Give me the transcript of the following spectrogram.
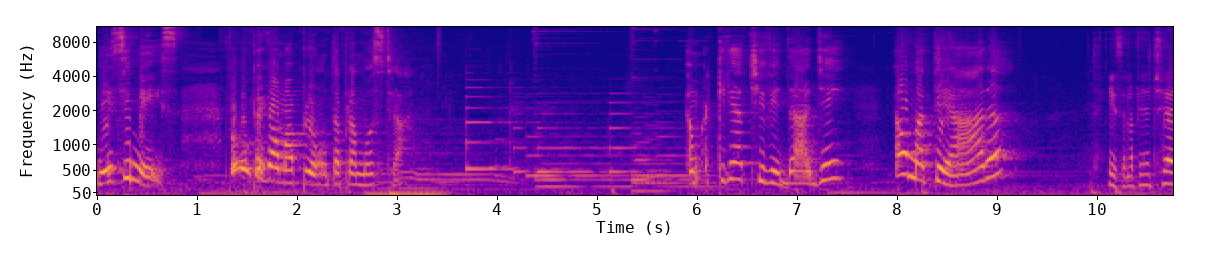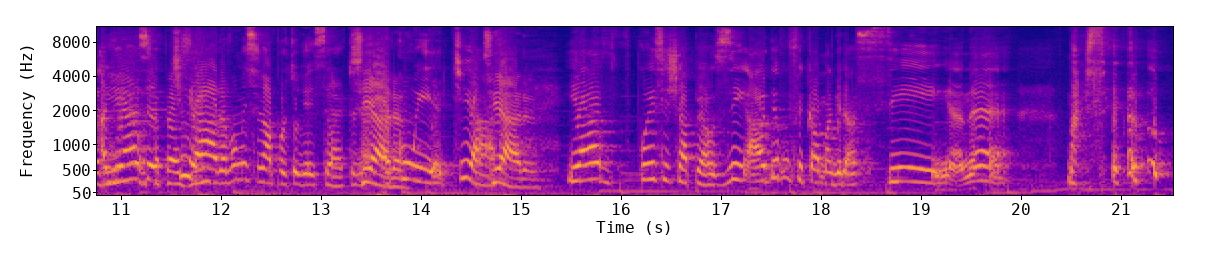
nesse mês. Vamos pegar uma pronta para mostrar. É uma criatividade, hein? É uma tiara. Isso, ela vem a tiarinha, Aliás, é tiara. Vamos ensinar o português certo, né? Tiara. É com I, é tiara. Tiara. E ela, com esse chapéuzinho, ah, devo ficar uma gracinha, né? Marcelo,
